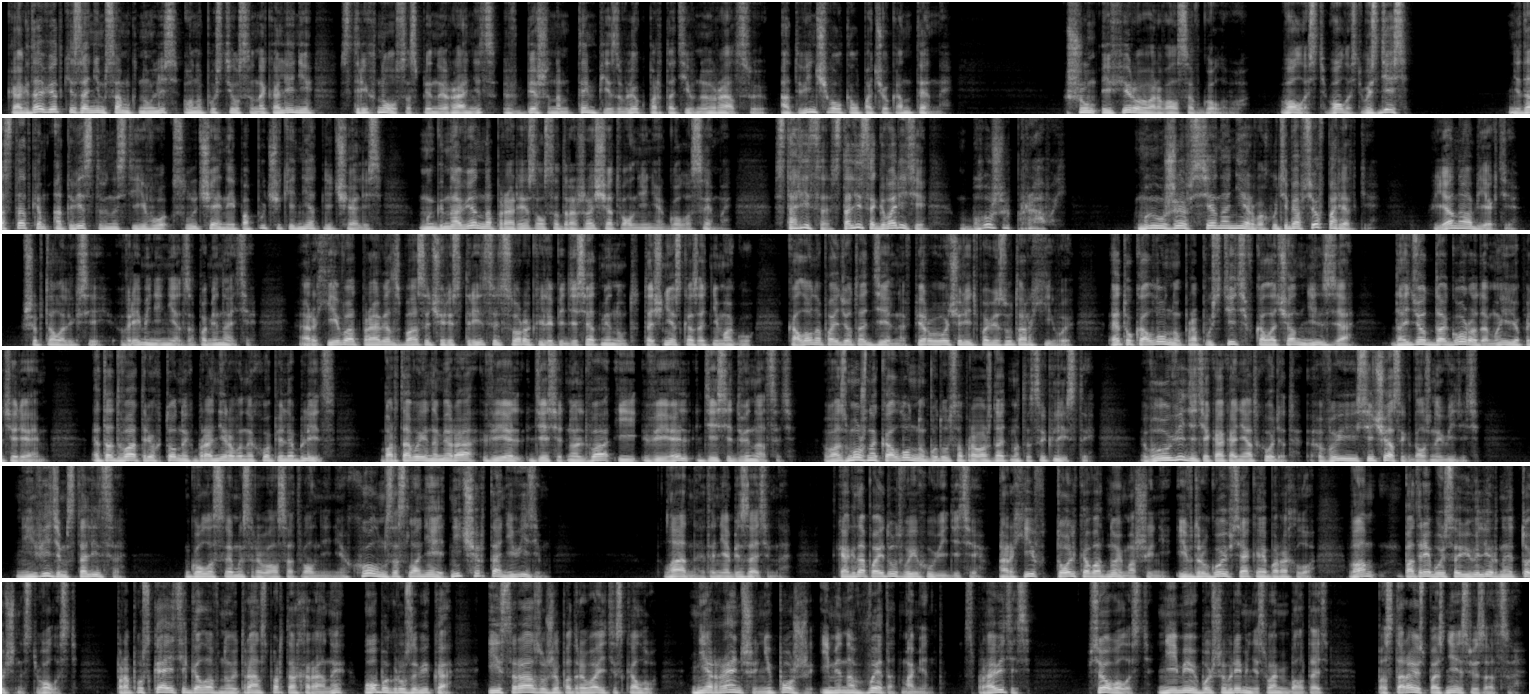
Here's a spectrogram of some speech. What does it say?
Когда ветки за ним сомкнулись, он опустился на колени, стряхнул со спины ранец, в бешеном темпе извлек портативную рацию, отвинчивал колпачок антенны. Шум эфира ворвался в голову. «Волость! Волость! Вы здесь?» Недостатком ответственности его случайные попутчики не отличались — Мгновенно прорезался дрожащий от волнения голос Эммы. «Столица! Столица! Говорите! Боже правый!» «Мы уже все на нервах. У тебя все в порядке?» «Я на объекте», — шептал Алексей. «Времени нет, запоминайте. Архивы отправят с базы через 30, 40 или 50 минут. Точнее сказать не могу. Колонна пойдет отдельно. В первую очередь повезут архивы. Эту колонну пропустить в Калачан нельзя. Дойдет до города, мы ее потеряем. Это два трехтонных бронированных «Опеля Блиц». Бортовые номера VL-1002 и VL-1012. Возможно, колонну будут сопровождать мотоциклисты. Вы увидите, как они отходят. Вы сейчас их должны видеть. «Не видим, столица!» Голос Эммы срывался от волнения. «Холм заслоняет, ни черта не видим!» «Ладно, это не обязательно. Когда пойдут, вы их увидите. Архив только в одной машине, и в другой всякое барахло. Вам потребуется ювелирная точность, волость. Пропускаете головной транспорт охраны, оба грузовика, и сразу же подрываете скалу. Не раньше, не позже, именно в этот момент. Справитесь? Все, волость, не имею больше времени с вами болтать. Постараюсь позднее связаться.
